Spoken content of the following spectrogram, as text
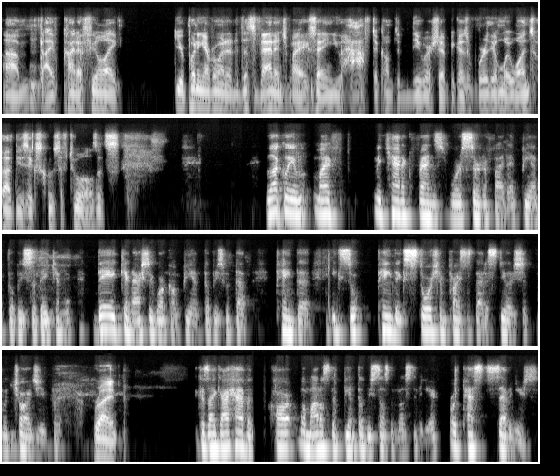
Um, I kind of feel like you're putting everyone at a disadvantage by saying you have to come to the dealership because we're the only ones who have these exclusive tools. It's luckily my mechanic friends were certified at BMW, so they can they can actually work on BMWs without paying the paying the extortion prices that a dealership would charge you. But right, because like I have a car, what models that BMW sells the most in a year or the past seven years?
